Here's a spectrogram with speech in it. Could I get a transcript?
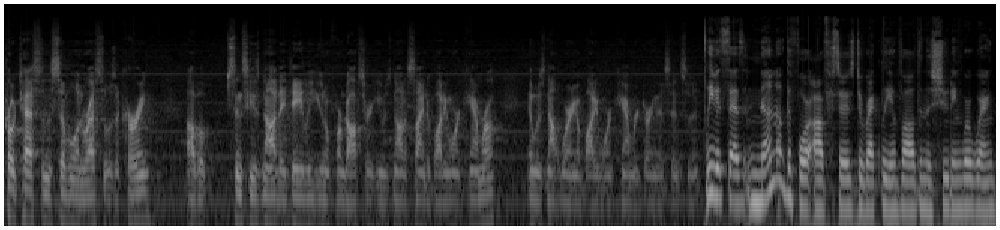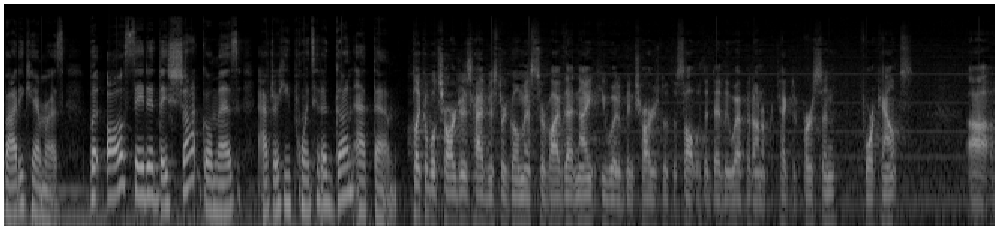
protests and the civil unrest that was occurring. Uh, but since he is not a daily uniformed officer, he was not assigned a body worn camera and was not wearing a body worn camera during this incident. Leavitt says none of the four officers directly involved in the shooting were wearing body cameras, but all stated they shot Gomez after he pointed a gun at them. Applicable charges had Mr. Gomez survived that night, he would have been charged with assault with a deadly weapon on a protected person, four counts, uh,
